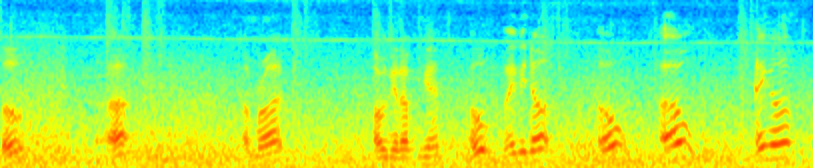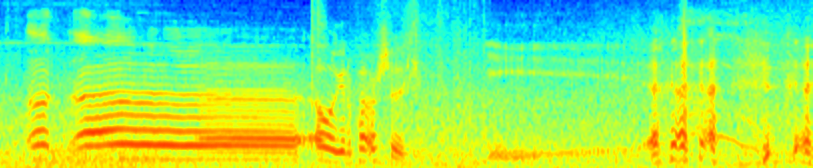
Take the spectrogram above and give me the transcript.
Oh, ah, I'm right. I'll get up again. Oh, maybe not. Oh, oh, hang on. Uh, uh, oh, I got a parachute. Yeah.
